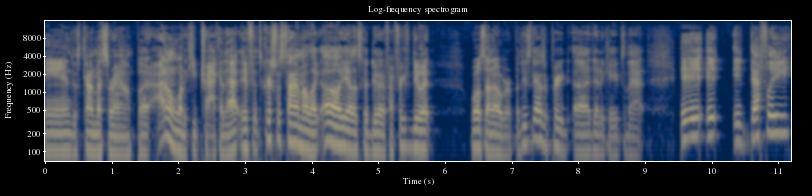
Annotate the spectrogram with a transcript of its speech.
and just kind of mess around. But I don't want to keep track of that. If it's Christmas time, I'm like, oh yeah, let's go do it. If I forget to do it, world's not over. But these guys are pretty uh, dedicated to that. It it it definitely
